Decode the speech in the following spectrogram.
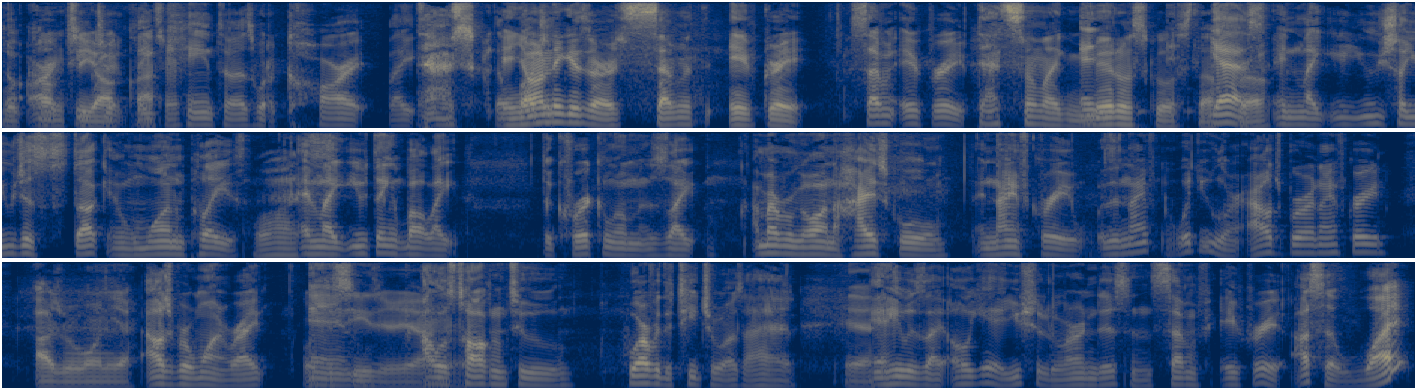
the art teacher, they came to us with a cart. Like That's and y'all niggas are seventh, eighth grade. seventh, eighth grade. That's some like middle school stuff, yes, bro. and like you, so you just stuck in one place. What? And like you think about like the curriculum is like I remember going to high school in ninth grade. Was it ninth? What did you learn? Algebra in ninth grade? Algebra one, yeah. Algebra one, right? With the Caesar, yeah, I I was talking to whoever the teacher was I had, Yeah. and he was like, "Oh yeah, you should have learned this in seventh, eighth grade." I said, "What?"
